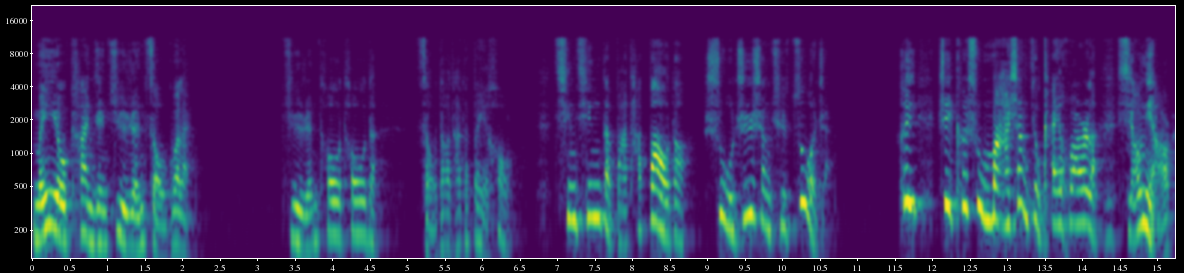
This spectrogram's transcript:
没有看见巨人走过来。巨人偷偷的走到他的背后，轻轻的把他抱到树枝上去坐着。嘿，这棵树马上就开花了，小鸟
